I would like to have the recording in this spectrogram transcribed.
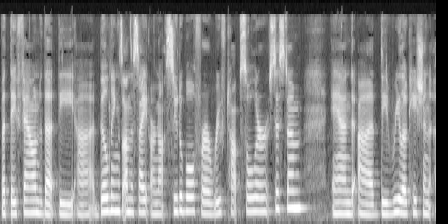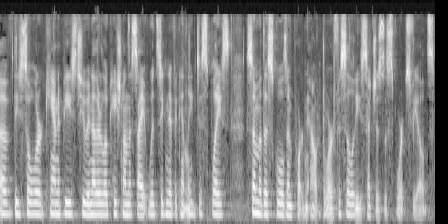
but they found that the uh, buildings on the site are not suitable for a rooftop solar system, and uh, the relocation of the solar canopies to another location on the site would significantly displace some of the school's important outdoor facilities, such as the sports fields.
